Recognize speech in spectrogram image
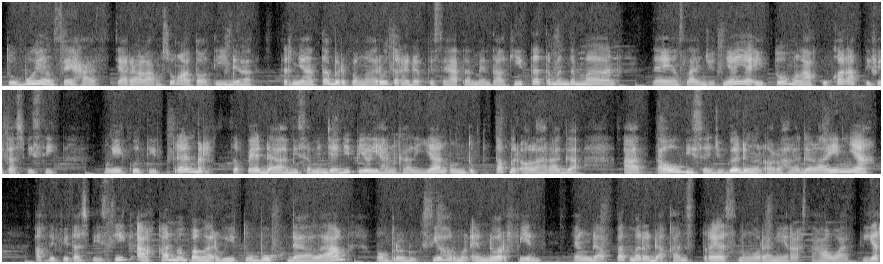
Tubuh yang sehat secara langsung atau tidak ternyata berpengaruh terhadap kesehatan mental kita, teman-teman. Nah, yang selanjutnya yaitu melakukan aktivitas fisik. Mengikuti tren bersepeda bisa menjadi pilihan kalian untuk tetap berolahraga, atau bisa juga dengan olahraga lainnya aktivitas fisik akan mempengaruhi tubuh dalam memproduksi hormon endorfin yang dapat meredakan stres, mengurangi rasa khawatir,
